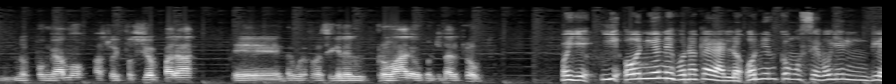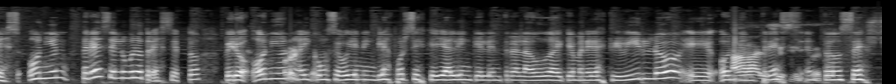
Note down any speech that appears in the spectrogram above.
nos pongamos a su disposición para de alguna forma si quieren probar o contratar el producto. Oye, y onion es bueno aclararlo, onion como cebolla en inglés, onion 3 el número 3, ¿cierto? Pero onion ahí como cebolla en inglés por si es que hay alguien que le entra la duda de qué manera escribirlo, onion 3, ah, entonces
